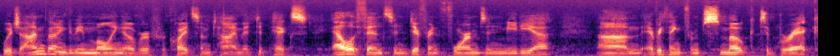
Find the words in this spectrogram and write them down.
which I'm going to be mulling over for quite some time. It depicts elephants in different forms and media, um, everything from smoke to brick,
